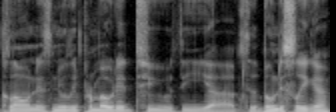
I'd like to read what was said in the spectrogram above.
Cologne is newly promoted to the uh, to the Bundesliga,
